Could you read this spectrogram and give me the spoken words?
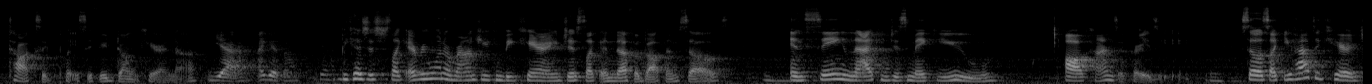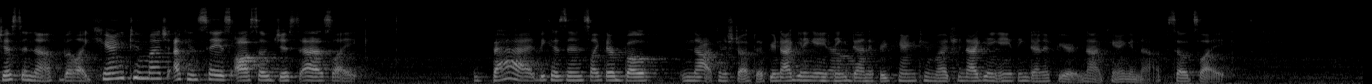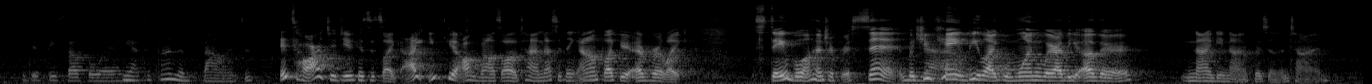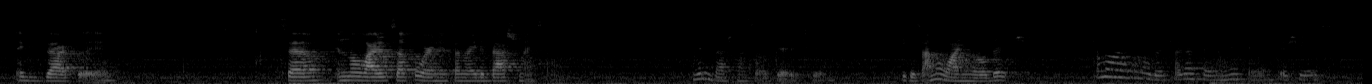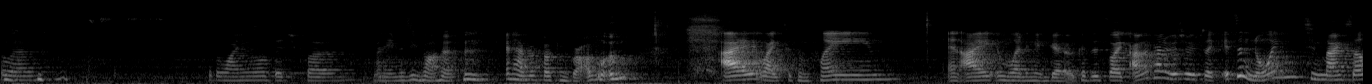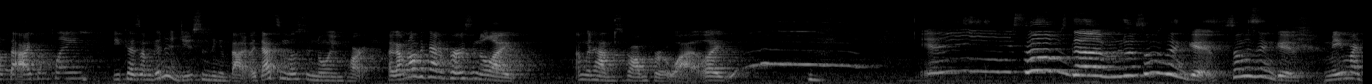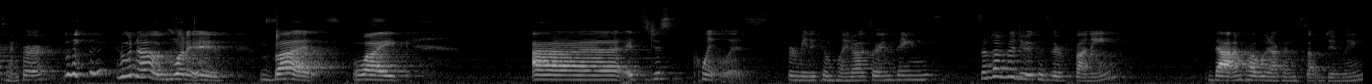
toxic place if you don't care enough. Yeah, I get that. Yeah. Because it's just like everyone around you can be caring just like enough about themselves. Mm-hmm. And seeing that can just make you all kinds of crazy. So it's like you have to care just enough, but like caring too much, I can say it's also just as like bad because then it's like they're both not constructive. You're not getting anything No. done if you're caring too much. You're not getting anything done if you're not caring enough. So it's like just be self aware. you have to find the balance. It's it's hard to do because it's like I you get off balance all the time. That's the thing. I don't feel like you're ever like stable 100%, but you No. can't be like one way or the other 99% of the time. Exactly. So, in the light of self awareness, I'm ready to bash myself. I'm gonna bash myself good too. Because I'm a whiny little bitch. I'm a whiny little bitch. I gotta say it. I'm gonna say it. There she is. Hello. to the whiny little bitch club. My name is Ivana, and I have a fucking problem. I like to complain, and I am letting it go because it's like I'm the kind of bitch where it's like it's annoying to myself that I complain because I'm gonna do something about it. Like that's the most annoying part. Like I'm not the kind of person to like I'm gonna have this problem for a while. Like eh, something's gonna something's gonna give. Something's gonna give. Maybe my temper. Who knows what it is? But like uh it's just pointless for me to complain about certain things. Sometimes I do it because they're funny. That I'm probably not gonna stop doing.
